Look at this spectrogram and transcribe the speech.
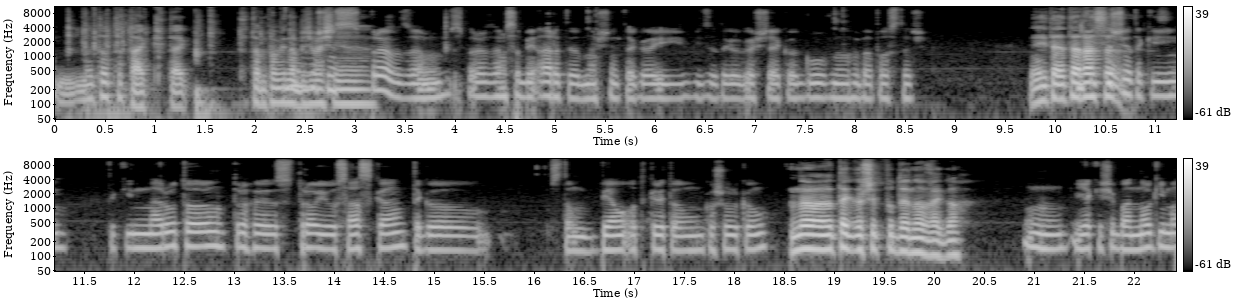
no to, to tak, tak. To tam powinno no być właśnie. właśnie... Sprawdzam. Sprawdzam sobie arty odnośnie tego i widzę tego gościa jako główną chyba postać. No i te, teraz. Faktycznie taki taki Naruto, trochę stroju Saska, tego z tą białą odkrytą koszulką. No, tego Shippudenowego. Mhm. I jakieś chyba nogi ma?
